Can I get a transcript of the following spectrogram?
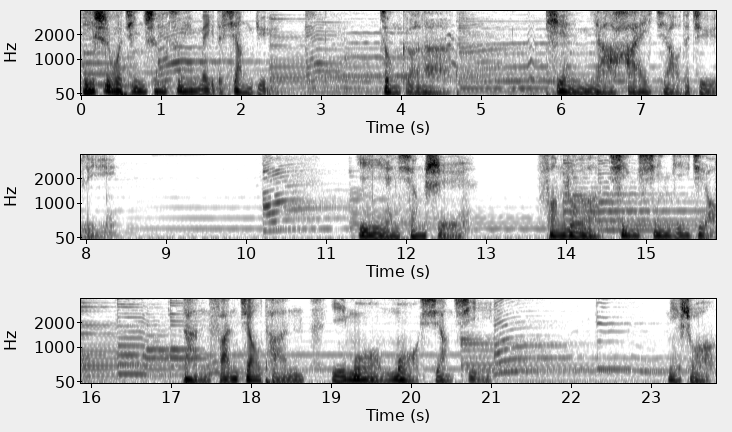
你是我今生最美的相遇。纵隔了天涯海角的距离，一言相识，仿若倾心已久；但凡交谈，已默默相惜。你说。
